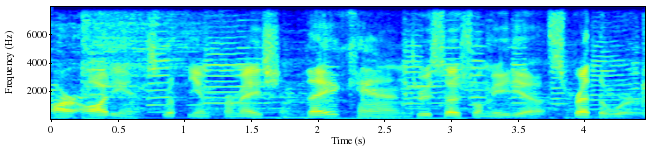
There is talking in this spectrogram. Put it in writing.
our audience with the information, they can, through social media, spread the word.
